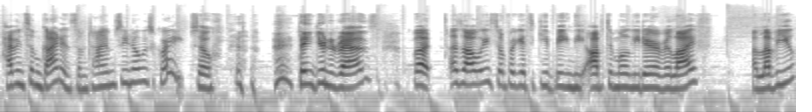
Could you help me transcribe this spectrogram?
having some guidance sometimes, you know, is great. So thank you in advance. But as always, don't forget to keep being the optimal leader of your life. I love you.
